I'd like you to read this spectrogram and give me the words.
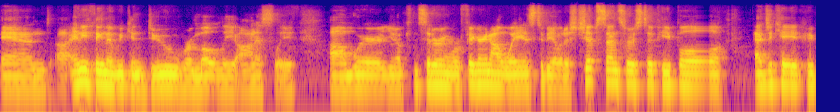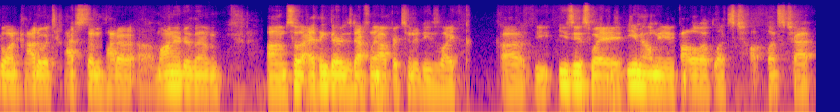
and uh, anything that we can do remotely, honestly. Um, we're, you know, considering we're figuring out ways to be able to ship sensors to people, educate people on how to attach them, how to uh, monitor them. Um, so I think there's definitely opportunities like uh, the easiest way, email me, follow up, let's, let's chat.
